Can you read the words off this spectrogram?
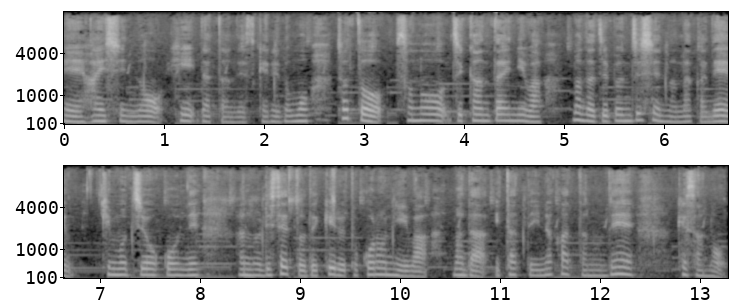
えー、配信の日だったんですけれども、ちょっとその時間帯にはまだ自分自身の中で気持ちをこうね、あのリセットできるところにはまだ至っていなかったので、今朝の、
